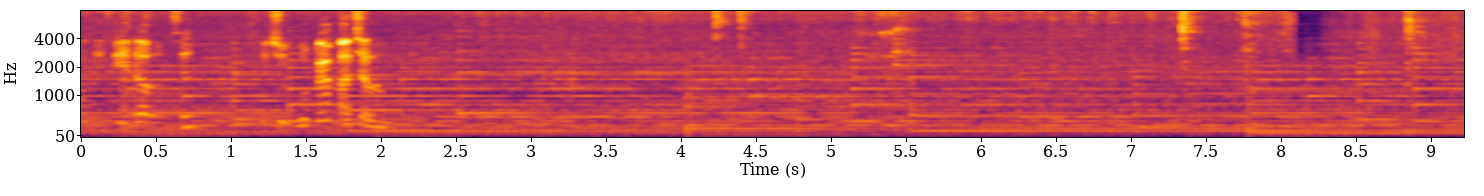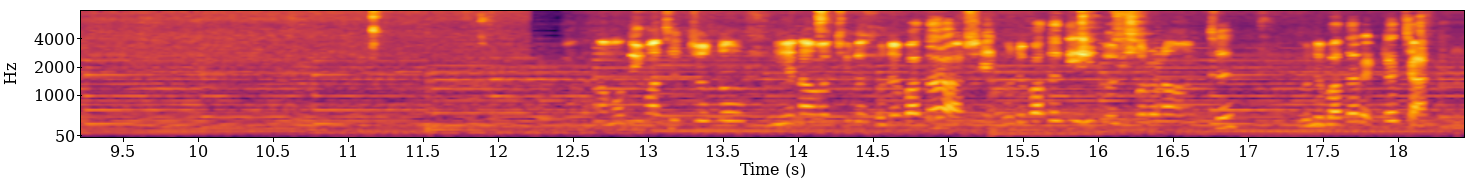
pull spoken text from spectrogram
আমাদের দিয়ে দেওয়া হচ্ছে কিছু গোটা কাঁচা লঙ্কা। আমাদের মাছের জন্য নিয়ে নেওয়া হচ্ছিল ধনে পাতা, আর সেই ধনে পাতা দিয়েই তৈরি করে নেওয়া হচ্ছে ধনে পাতার একটা চাটনি।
